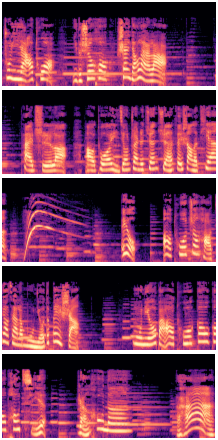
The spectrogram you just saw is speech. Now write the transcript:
注意呀，奥托，你的身后山羊来啦！太迟了，奥托已经转着圈圈飞上了天。奥托正好掉在了母牛的背上，母牛把奥托高高抛起，然后呢？哈哈，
